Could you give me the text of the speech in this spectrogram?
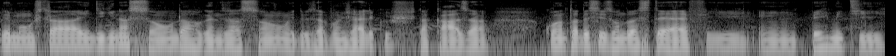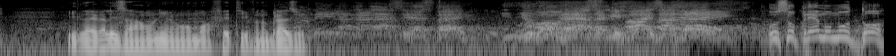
demonstra a indignação da organização e dos evangélicos da casa quanto à decisão do STF em permitir e legalizar a união homoafetiva no Brasil. O Supremo mudou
